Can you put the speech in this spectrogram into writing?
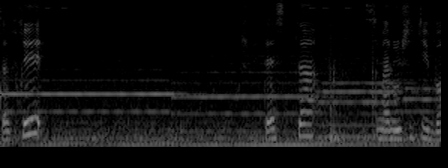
ça ferait... Je teste si ma logique est bonne.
